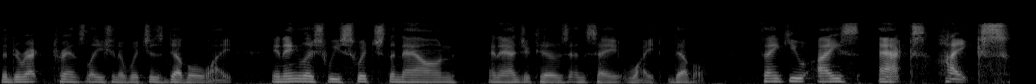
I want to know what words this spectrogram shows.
the direct translation of which is devil white. In English, we switch the noun and adjectives and say white devil. Thank you, Ice Axe Hikes,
